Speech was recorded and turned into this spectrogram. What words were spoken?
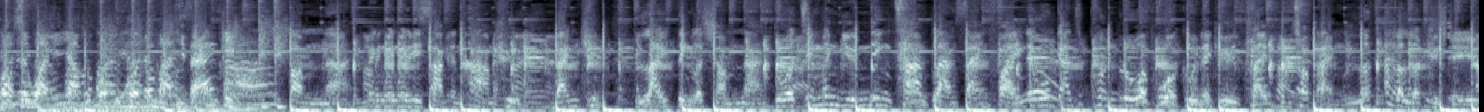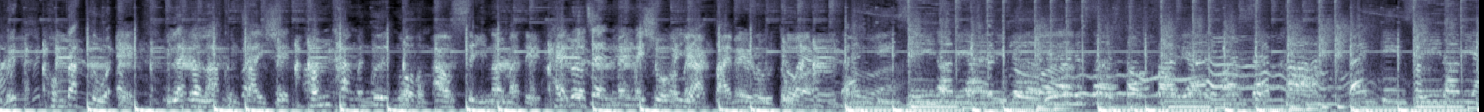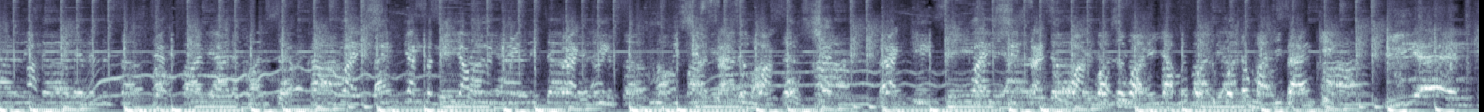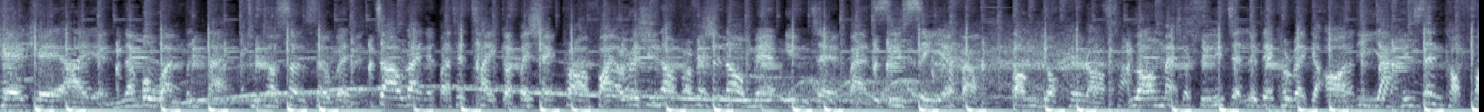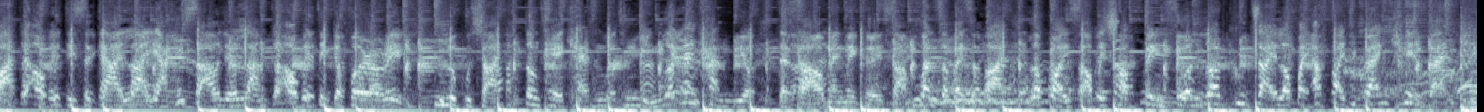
ทุกคนต้องมาที่แบงกิ้งตำนานไม่ไม่ไม่ได้สร้างกันข้ามคืนแบงคิดไลติงและชำนาญตัวจริงมันยืนนิ่งท่ามกลางแสงไฟ ในวงการทุกคนรู้ว่าพวกกูนี่คือใครผมชอบแต่งรถก็รถคือชีวิตผมรักตัวเองและก็รักคนใกล้ชิดหนทางมันมืดมัวผมเอาสีนอนมาติดไฮโดรเจนแม่งไม่ชัวร์ไม่อยากตายไม่รู้ งสว่างบอกสว่างในยามมืดมนทุกคนต้องมาที่แบงกิ้ง B N K K I N number one ตั้งแต่2007เจ้าแรกในประเทศไทยกลับไปเช็ค profile original professional made in Japan CCFL ต้องยกให้เราลองแมทกับซีรีส์7หรือ decorate กับออดี้อยากเห็นเส้นขอบฟ้าก็เอาไปติดสกายไลน์อยากให้สาวเหลือหลังก็เอาไปติดกับ Ferrari ลูกผู้ชายต้องเทแคร์ทั้งรถทั้งหญิงรถแม่งคันเดียว แต่สาวแไม่เคยซ้ำวันสบายสบายเราปล่อยสาวไปช้อปปิ้งส่วนรถคู่ใจเราไปอัพไฟที่แบงค์คิงแบงค์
